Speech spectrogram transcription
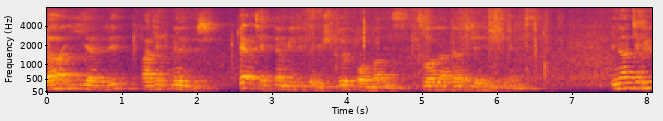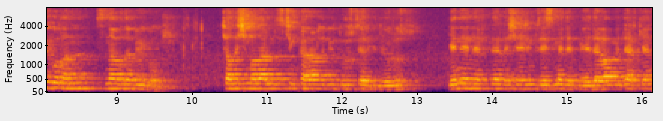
daha iyi yerleri hak etmelidir. Gerçekten birlikte güçlü olmalıyız. Slogandan öteye düşünmeliyiz. İnancı büyük olanın sınavı da büyük olur. Çalışmalarımız için kararlı bir duruş sergiliyoruz. Yeni hedeflerle şehrimize hizmet etmeye devam ederken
